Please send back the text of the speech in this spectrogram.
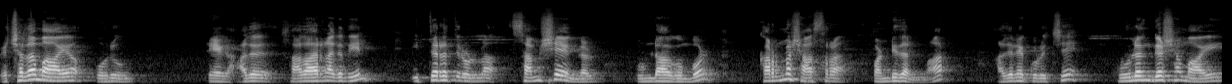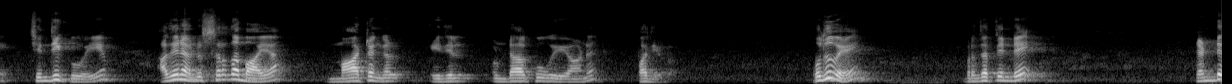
വിശദമായ ഒരു രേഖ. അത് സാധാരണഗതിയിൽ ഇത്തരത്തിലുള്ള സംശയങ്ങൾ ഉണ്ടാകുമ്പോൾ കർമ്മശാസ്ത്ര പണ്ഡിതന്മാർ അതിനെക്കുറിച്ച് കൂലങ്കഷമായി ചിന്തിക്കുകയും അതിനനുസൃതമായ മാറ്റങ്ങൾ ഇതിൽ ഉണ്ടാക്കുകയാണ് പതിവ്. പൊതുവെ വ്രതത്തിന്റെ രണ്ട്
